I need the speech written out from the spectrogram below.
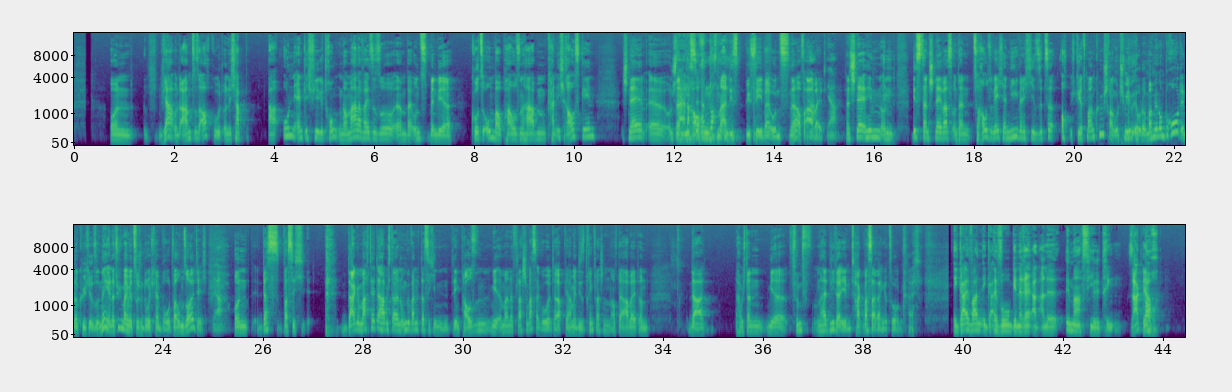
Und ja, und abends ist auch gut. Und ich habe äh, unendlich viel getrunken. Normalerweise so ähm, bei uns, wenn wir kurze Umbaupausen haben, kann ich rausgehen. Schnell äh, und Schnell dann gehst du dann doch mal an dieses Buffet bei uns ne, auf Arbeit. ja. Dann schnell hin und isst dann schnell was und dann zu Hause wäre ich ja nie, wenn ich hier sitze, oh, ich gehe jetzt mal in den Kühlschrank und schmier oder mach mir noch ein Brot in der Küche. So, nee, natürlich mache ich mir zwischendurch kein Brot. Warum sollte ich? Ja. Und das, was ich da gemacht hätte, habe ich darin umgewandelt, dass ich in den Pausen mir immer eine Flasche Wasser geholt habe. Wir haben ja diese Trinkflaschen auf der Arbeit und da habe ich dann mir fünfeinhalb Liter jeden Tag Wasser reingezogen. Halt. Egal wann, egal wo, generell an alle immer viel trinken. Sagt Ja. auch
